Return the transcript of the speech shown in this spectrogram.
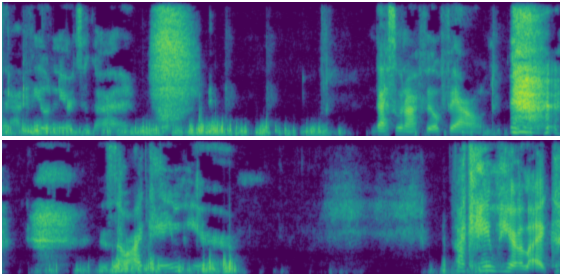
that I feel near to God, that's when I feel found. so I came here. I came here like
